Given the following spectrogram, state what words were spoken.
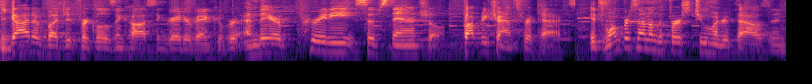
You got a budget for closing costs in Greater Vancouver and they are pretty substantial. Property transfer tax. It's 1% on the first 200,000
